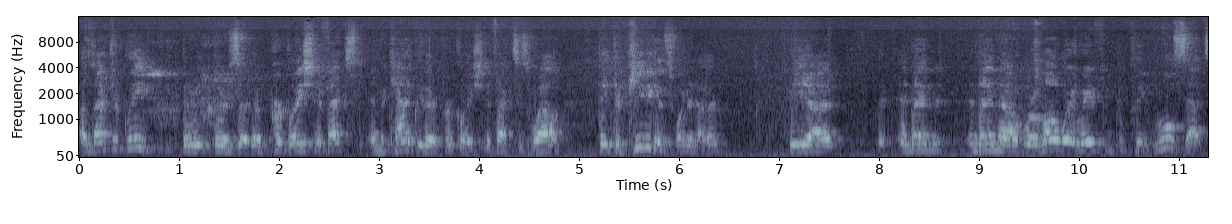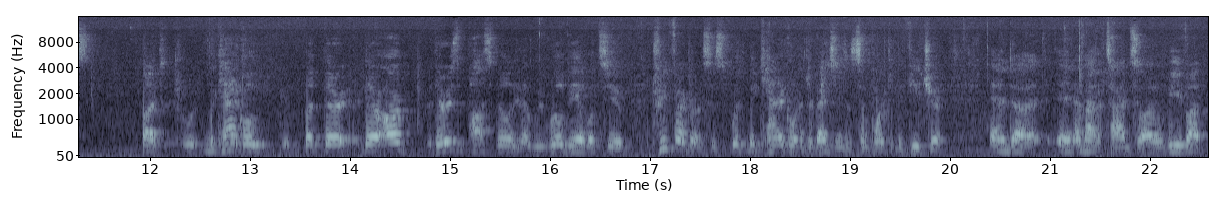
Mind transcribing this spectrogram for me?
Electrically, there, there's, uh, there are percolation effects, and mechanically there are percolation effects as well. They compete against one another. The, uh, and then, and then uh, we're a long way away from complete rule sets, but mechanical, but there, there, are, there is a possibility that we will be able to treat fibrosis with mechanical interventions at some point in the future. And, uh, and I'm of time, so I will leave up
